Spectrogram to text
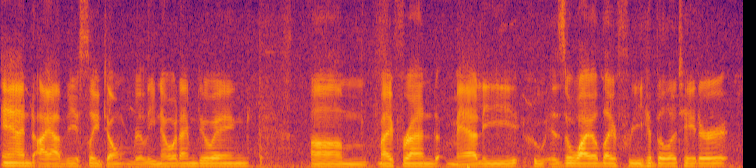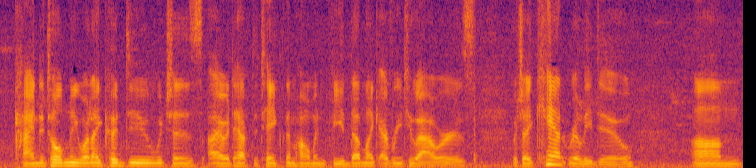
And I obviously don't really know what I'm doing. Um, my friend Maddie, who is a wildlife rehabilitator, kind of told me what I could do, which is I would have to take them home and feed them like every two hours, which I can't really do. Um,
